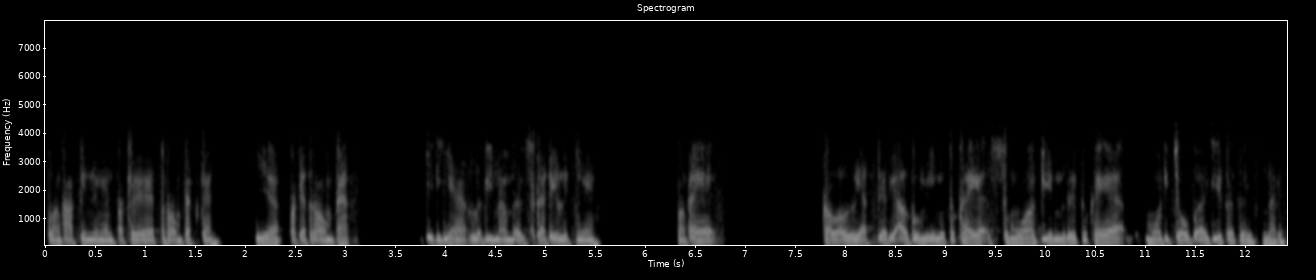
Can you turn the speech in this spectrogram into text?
lengkapin dengan pakai trompet kan, Iya. pakai trompet. Jadinya lebih nambah skadeliknya. Makanya kalau lihat dari album ini tuh kayak semua genre itu kayak mau dicoba gitu tuh sebenarnya.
